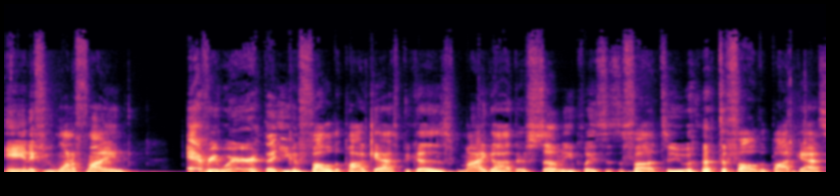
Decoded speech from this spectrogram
And if you want to find everywhere that you can follow the podcast, because my God, there's so many places to follow to to follow the podcast.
